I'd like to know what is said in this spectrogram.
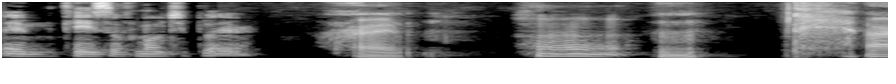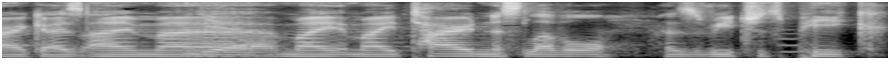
in case of multiplayer. Right. Hmm. Hmm. All right, guys. I'm uh, yeah. my my tiredness level has reached its peak.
